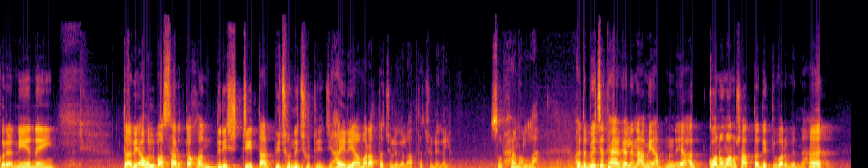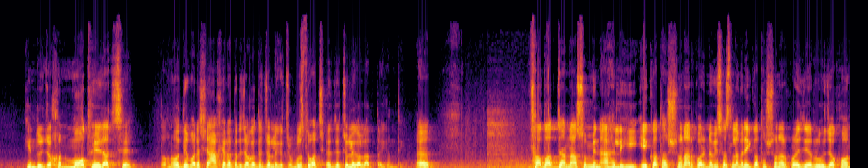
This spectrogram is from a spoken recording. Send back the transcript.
করে নিয়ে নেই তাবি আহুল বাসার, তখন দৃষ্টি তার পিছনে ছুটে, যে হাই রে, আমার আত্মা চলে গেল, আত্মা চলে গেল। সুফহান আল্লাহ হয়তো বেঁচে থাকা গেলেন, আমি আপনি, কোনো মানুষ আত্মা দেখতে পারবেন না হ্যাঁ? কিন্তু যখন মত হয়ে যাচ্ছে তখন হতে পারে সে আখেরাতের জগতে চলে গেছে, বুঝতে পারছে যে চলে গেল আত্মা এখান থেকে হ্যাঁ? ফাদাজ্জা নাসুমিন আহলিহি, এই কথা শোনার পরে, নবী সাল্লামের এই কথা শোনার পরে যে রুহ যখন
